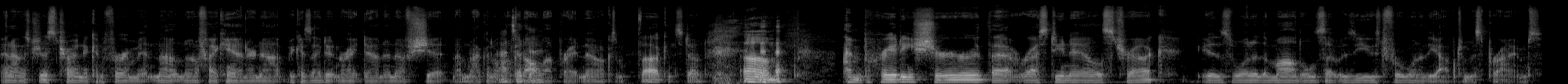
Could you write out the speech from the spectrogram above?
and I was just trying to confirm it, and I don't know if I can or not because I didn't write down enough shit. I'm not going to look That's it all up right now because I'm fucking stoned. Um, I'm pretty sure that Rusty Nail's truck is one of the models that was used for one of the Optimus Primes.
